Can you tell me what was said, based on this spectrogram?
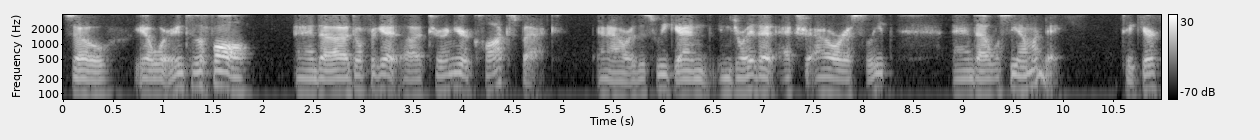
So yeah, we're into the fall, and uh, don't forget, uh, turn your clocks back an hour this weekend. Enjoy that extra hour of sleep, and uh, we'll see you on Monday. Take care.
